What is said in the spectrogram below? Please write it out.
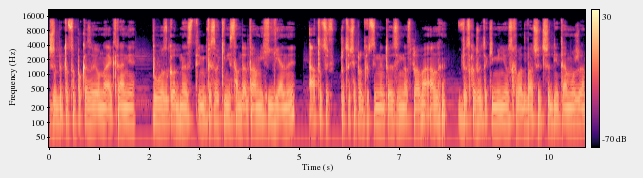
żeby to, co pokazują na ekranie, było zgodne z tymi wysokimi standardami higieny, a to coś w procesie produkcyjnym to jest inna sprawa, ale wyskoczył taki news chyba 2 czy 3 dni temu, że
